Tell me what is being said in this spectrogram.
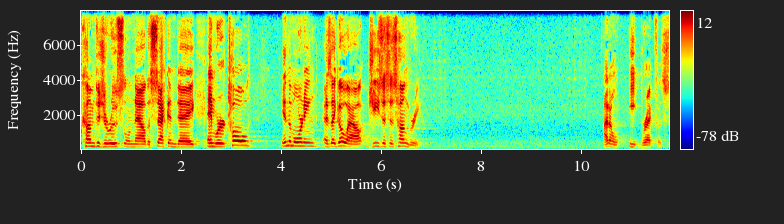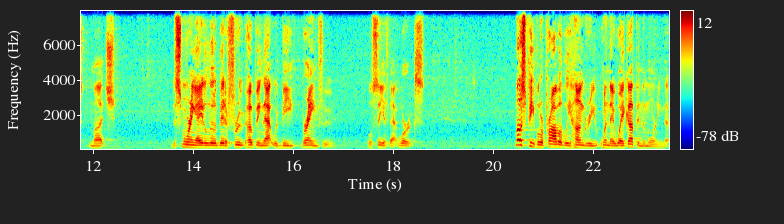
come to Jerusalem now the second day, and we're told in the morning as they go out, Jesus is hungry. I don't eat breakfast much. This morning I ate a little bit of fruit, hoping that would be brain food. We'll see if that works. Most people are probably hungry when they wake up in the morning, though.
